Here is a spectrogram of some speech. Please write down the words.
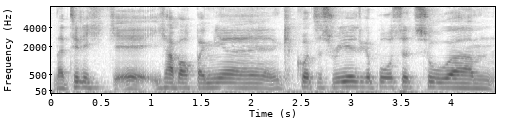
natürlich, äh, ich habe auch bei mir ein kurzes Reel gepostet zu ähm,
